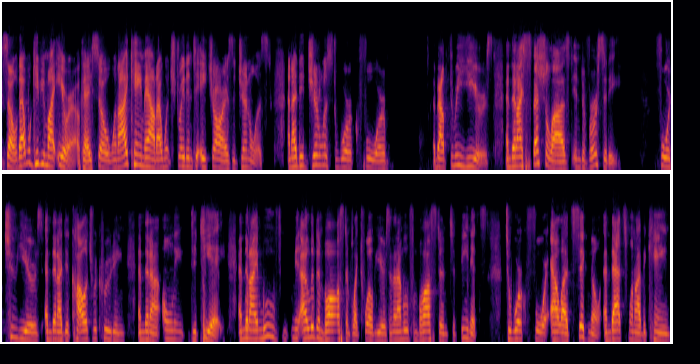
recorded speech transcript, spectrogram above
So that will give you my era. Okay. So when I came out, I went straight into HR as a journalist and I did journalist work for about three years. And then I specialized in diversity for two years. And then I did college recruiting. And then I only did TA. And then I moved, I lived in Boston for like 12 years. And then I moved from Boston to Phoenix to work for Allied Signal. And that's when I became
